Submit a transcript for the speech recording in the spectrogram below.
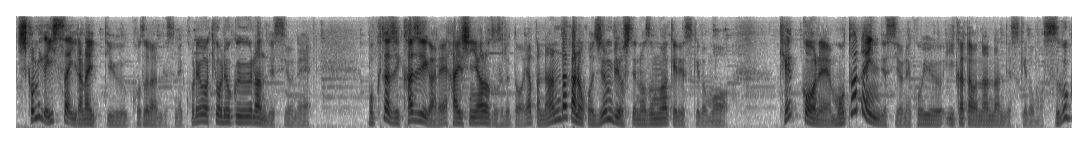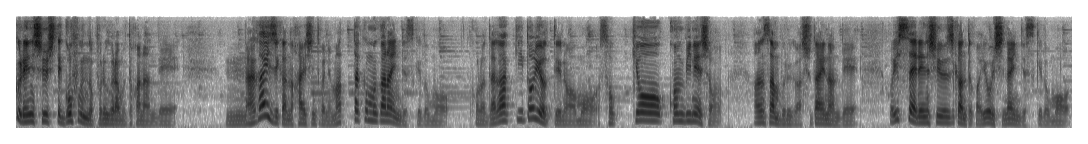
仕込みが一切いらないっていうことなんですね。これは強力なんですよね。僕たち家事がね、配信やろうとすると、やっぱ何らかのこう準備をして臨むわけですけども、結構ね、持たないんですよね。こういう言い方は何なんですけども。すごく練習して5分のプログラムとかなんで、長い時間の配信とかに全く向かないんですけども、この打楽器トリオっていうのはもう即興コンビネーション、アンサンブルが主体なんで、一切練習時間とか用意しないんですけども、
